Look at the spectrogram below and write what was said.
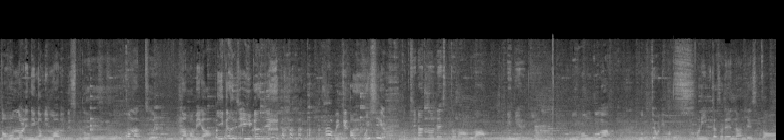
とほんのり苦みもあるんですけどココナッツの甘みがいい感じいい感じ。ハーブいける？あ美味しいこちらのレストランはメニューに日本語が載っております。ここに行ったそれ何ですか？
